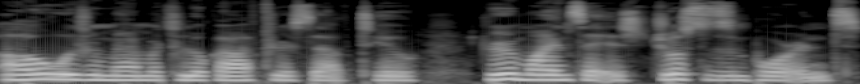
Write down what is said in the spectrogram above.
always remember to look after yourself too. Your mindset is just as important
